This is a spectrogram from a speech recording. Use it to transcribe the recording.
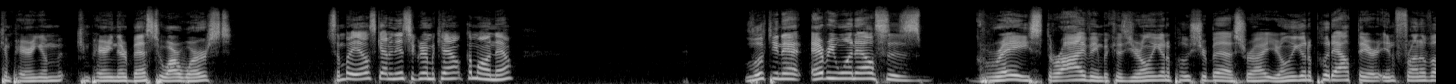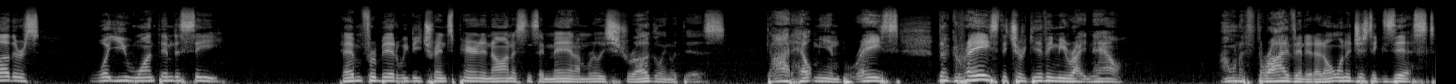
comparing them, comparing their best to our worst. Somebody else got an Instagram account? Come on now. Looking at everyone else's grace thriving because you're only going to post your best, right? You're only going to put out there in front of others what you want them to see. Heaven forbid we be transparent and honest and say, man, I'm really struggling with this. God, help me embrace the grace that you're giving me right now. I want to thrive in it. I don't want to just exist.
